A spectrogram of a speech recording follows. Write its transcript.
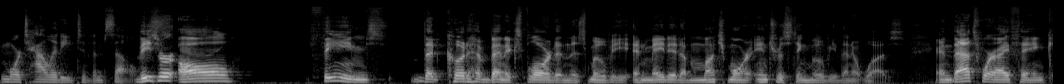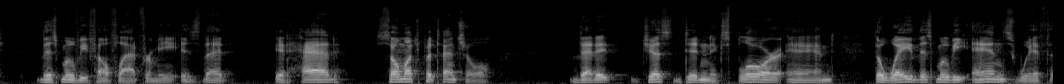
mortality to themselves? These are all themes that could have been explored in this movie and made it a much more interesting movie than it was. And that's where I think this movie fell flat for me is that it had so much potential that it just didn't explore and the way this movie ends with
